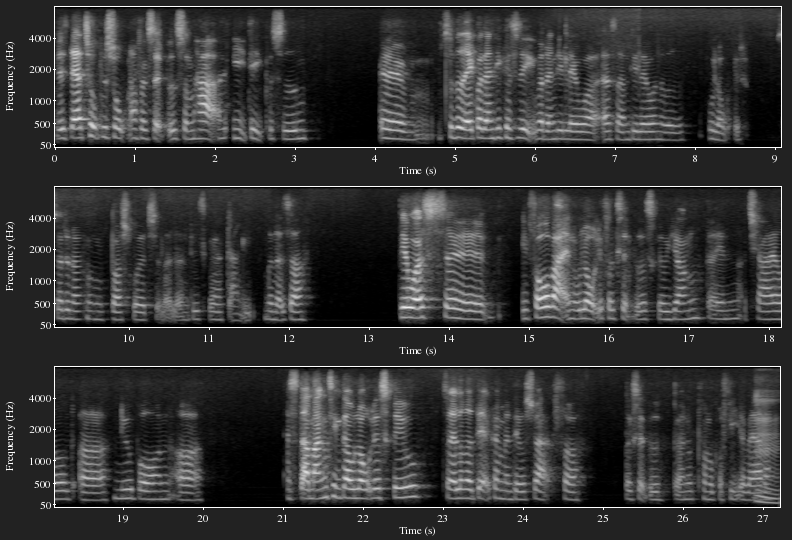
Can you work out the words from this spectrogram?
hvis der er to personer for eksempel, som har ID på siden, øh, så ved jeg ikke, hvordan de kan se, hvordan de laver, altså om de laver noget ulovligt. Så er det nok nogle buzzwords eller eller andet, de skal have gang i. Men altså, det er jo også, øh, i forvejen ulovligt for eksempel at skrive young derinde, og child og newborn, og altså der er mange ting, der er ulovligt at skrive, så allerede der kan man det jo svært for for eksempel børnepornografi at være mm. der.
